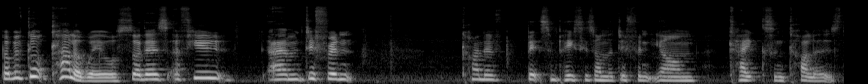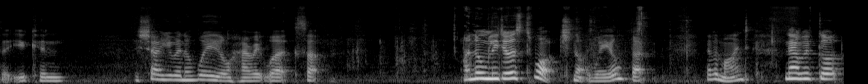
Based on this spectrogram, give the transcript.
But we've got colour wheels. So there's a few um, different kind of bits and pieces on the different yarn cakes and colours that you can show you in a wheel how it works up. I normally do a swatch, not a wheel, but never mind. Now we've got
